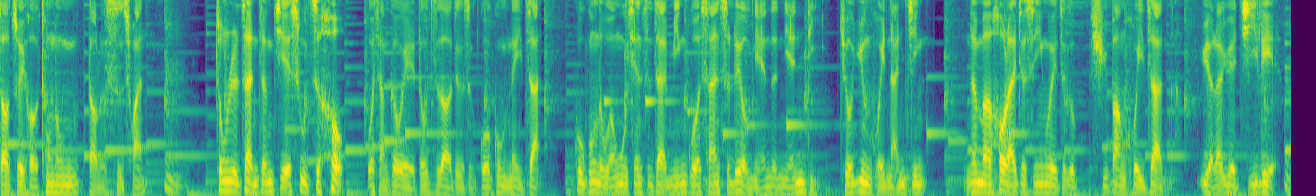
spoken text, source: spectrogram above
到最后，通通到了四川。嗯，中日战争结束之后，我想各位也都知道，就是国共内战。故宫的文物先是在民国三十六年的年底就运回南京，那么后来就是因为这个徐蚌会战呢越来越激烈，嗯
